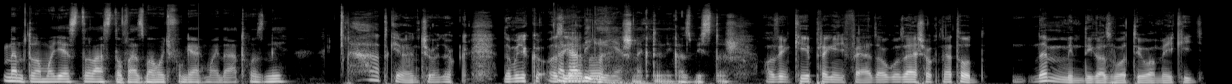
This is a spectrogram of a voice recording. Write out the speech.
nem tudom, hogy ezt a Last of Us-ban hogy fogják majd áthozni. Hát kíváncsi vagyok. De mondjuk az Legalább ilyen... igényesnek tűnik, az biztos. Az én képregény feldolgozásoknál tudod, nem mindig az volt jó, amelyik így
